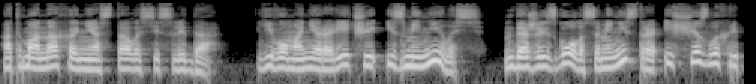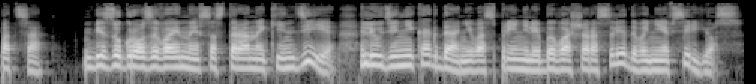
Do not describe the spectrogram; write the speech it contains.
От монаха не осталось и следа. Его манера речи изменилась. Даже из голоса министра исчезла хрипотца. Без угрозы войны со стороны Киндии люди никогда не восприняли бы ваше расследование всерьез.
